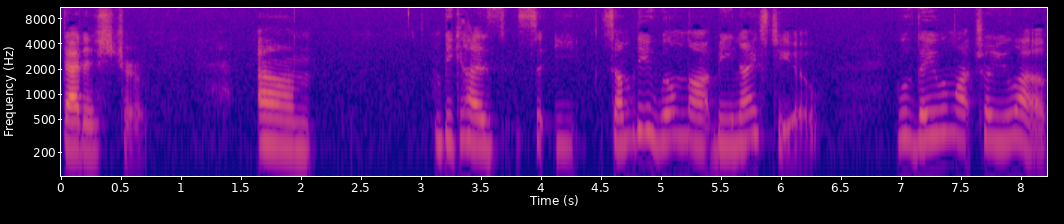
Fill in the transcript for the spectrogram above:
That is true. Um, because somebody will not be nice to you. Well, they will not show you love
